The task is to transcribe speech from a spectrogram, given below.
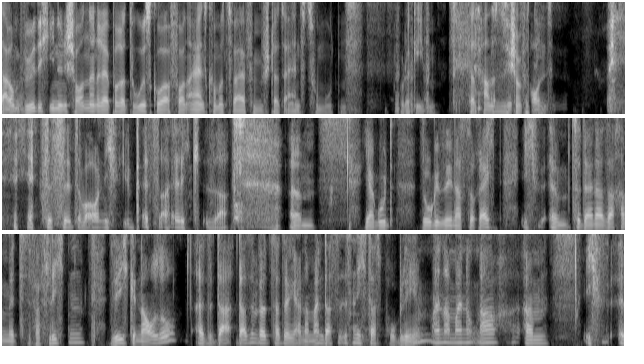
Darum würde ich Ihnen schon einen Reparaturscore von 1,25 statt 1 zumuten oder geben. Das haben Sie sich schon verdient. Jetzt ist jetzt aber auch nicht viel besser, ehrlich gesagt. Ähm, ja gut, so gesehen hast du recht. Ich ähm, zu deiner Sache mit Verpflichten sehe ich genauso. Also da, da sind wir tatsächlich einer Meinung. Das ist nicht das Problem meiner Meinung nach. Ähm, ich, äh,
